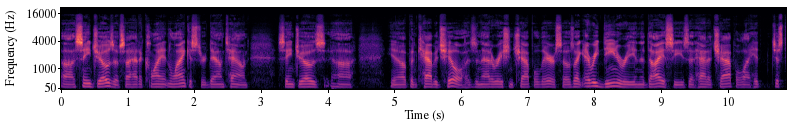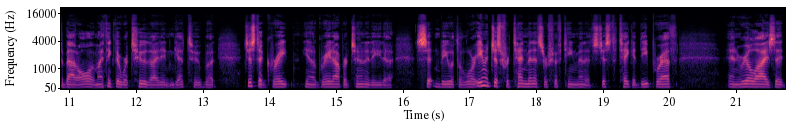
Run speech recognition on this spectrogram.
Uh, St. Joseph's. I had a client in Lancaster downtown. St. Joe's. Uh, you know, up in Cabbage Hill has an adoration chapel there. So it was like every deanery in the diocese that had a chapel, I hit just about all of them. I think there were two that I didn't get to, but just a great, you know, great opportunity to sit and be with the Lord, even just for 10 minutes or 15 minutes, just to take a deep breath and realize that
